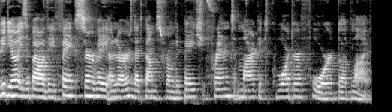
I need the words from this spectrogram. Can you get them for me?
video is about the fake survey alert that comes from the page friendmarketquarter4.live.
